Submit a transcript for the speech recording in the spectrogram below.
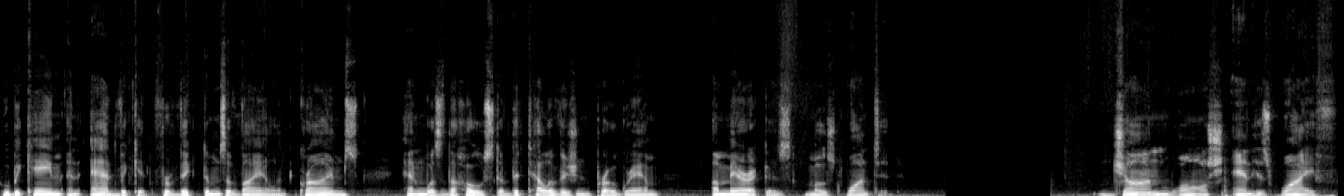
who became an advocate for victims of violent crimes and was the host of the television program America's Most Wanted. John Walsh and his wife,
